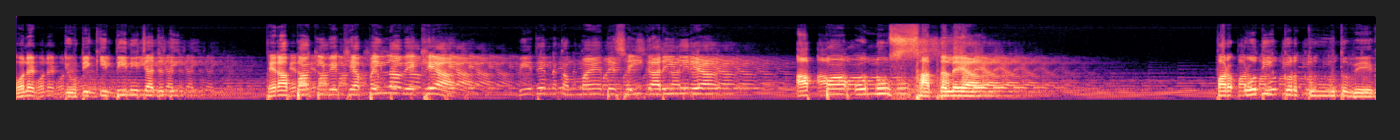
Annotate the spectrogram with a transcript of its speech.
ਉਹਨੇ ਡਿਊਟੀ ਕੀਤੀ ਨਹੀਂ ਚੱਜਦੀ ਫਿਰ ਆਪਾਂ ਕੀ ਵੇਖਿਆ? ਪਹਿਲਾਂ ਵੇਖਿਆ ਵੀ ਇਹਦੇ ਨਕੰਮਾ ਹੈ ਤੇ ਸਹੀ ਕਰ ਹੀ ਨਹੀਂ ਰਿਹਾ। ਆਪਾਂ ਉਹਨੂੰ ਸੱਦ ਲਿਆ। ਪਰ ਉਹਦੀ ਕਰਤੂਤ ਵੇਖ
